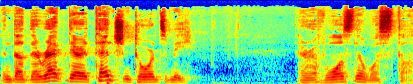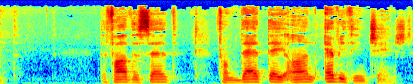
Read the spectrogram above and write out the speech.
and they'll direct their attention towards me. And Rav Wosner was stunned. The father said, From that day on, everything changed.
